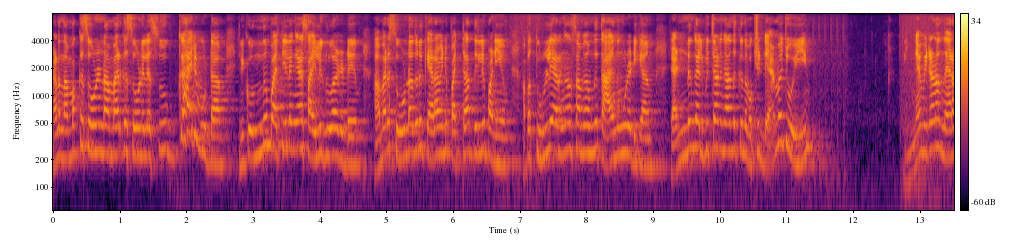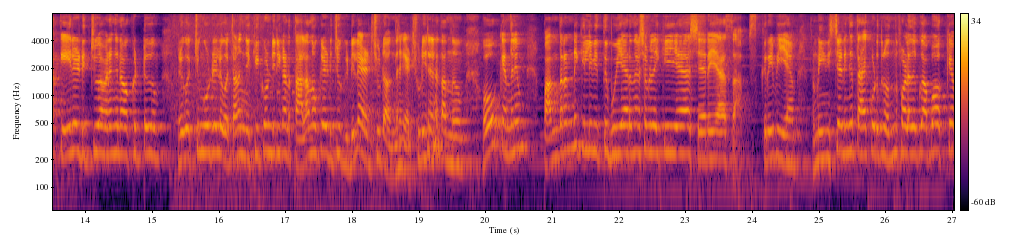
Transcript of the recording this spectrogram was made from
കാരണം നമുക്ക് സോണുണ്ട് അമ്മമാർക്ക് സോണില്ല. സുഖമായിട്ട് കൂട്ടാം. എനിക്കൊന്നും പറ്റിയില്ലെങ്കിൽ ഞാൻ സൈഡിൽ ഗ്ലൂ ആയിട്ട്. അമ്മമാരെ സോണ്ട് അതൊരു കയറാൻ വേണ്ടി പറ്റാത്തതിൽ പണിയും. അപ്പോൾ തുള്ളി ഇറങ്ങുന്ന സമയത്ത് നമുക്ക് താഴ്ന്നും കൂടി അടിക്കാം. രണ്ടും കൽപ്പിച്ചാണ് ഞാൻ നിൽക്കുന്നത് പക്ഷേ ഡാമേജ് പോയി. പിന്നെ വിടണം നേരെ കയ്യിലടിച്ചു അവനങ്ങനെ നോക്കിട്ട് ഒരു കൊച്ചും കൂട്ടിയില്ല കൊച്ചാണ് ഞെക്കിക്കൊണ്ടിരിക്കണം തല നോക്കി അടിച്ചു കിടില അടിച്ചുട്ടോ അന്നേരം അടിച്ചുകൂടി തന്നെ തന്നു. ഓക്കെ എന്നാലും പന്ത്രണ്ട് കില്ല് വിത്ത് ബുയായിരുന്ന ലക്ഷം ലൈക്ക് ചെയ്യുക ഷെയർ ചെയ്യുക സബ്സ്ക്രൈബ് ചെയ്യാം നമ്മൾ ഇൻസ്റ്റാഗ്രാം താഴെ കൊടുത്തിട്ട് ഒന്ന് ഫോളോ ചെയ്തേക്കുക. അപ്പോൾ ഓക്കെ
